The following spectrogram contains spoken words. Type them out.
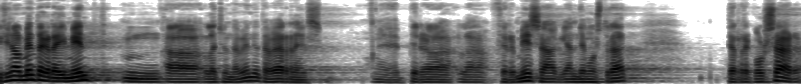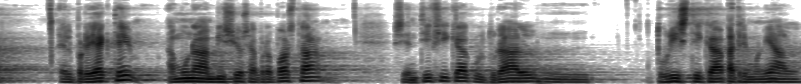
I finalment agraïment mm, a l'Ajuntament de Tavernes eh, per a la fermesa que han demostrat per recolzar el projecte amb una ambiciosa proposta científica, cultural, mm, turística, patrimonial,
